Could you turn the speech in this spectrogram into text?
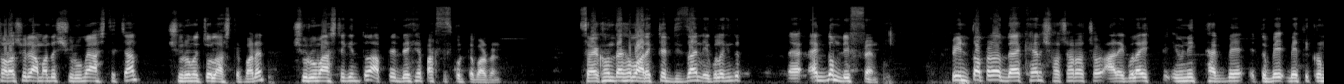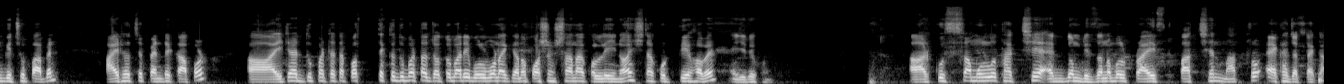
সরাসরি আমাদের শোরুমে আসতে চান শোরুমে চলে আসতে পারেন। শোরুমে আসতে কিন্তু আপনি দেখে পারচেস করতে পারবেন। সো এখন দেখাবো আরেকটা ডিজাইন এগুলো কিন্তু একদম ডিফারেন্ট প্রিন্ট তো আপনারা দেখেন সচরাচর, আর এগুলা একটু ইউনিক থাকবে, একটু ব্যতিক্রম কিছু পাবেন। আর হচ্ছে প্যান্টের কাপড়। এটার দুপাট্টাটা প্রত্যেকটা দুপাট্টা যতবারই বলব না কেন, প্রশংসা না করলেই নয়, সেটা করতেই হবে। এই যে দেখুন। আর খুচরা মূল্য থাকছে একদম রিজনেবল প্রাইস পাচ্ছেন মাত্র এক হাজার টাকা।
